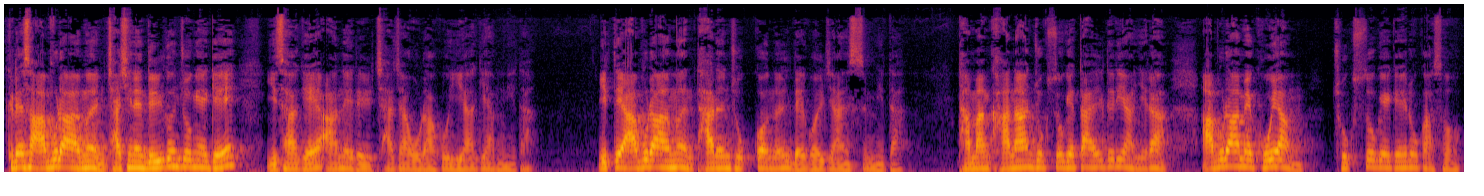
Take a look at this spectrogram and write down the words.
그래서 아브라함은 자신의 늙은 종에게 이삭의 아내를 찾아오라고 이야기합니다. 이때 아브라함은 다른 조건을 내걸지 않습니다. 다만 가나안 족속의 딸들이 아니라 아브라함의 고향 족속에게로 가서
